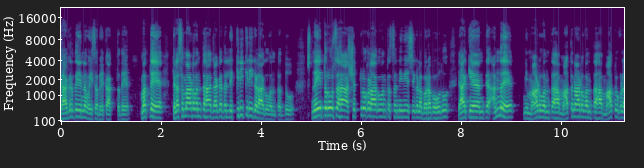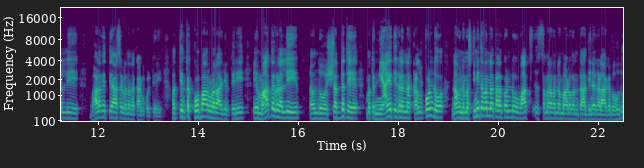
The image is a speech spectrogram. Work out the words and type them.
ಜಾಗ್ರತೆಯನ್ನು ವಹಿಸಬೇಕಾಗ್ತದೆ. ಮತ್ತೆ ಕೆಲಸ ಮಾಡುವಂತಹ ಜಾಗದಲ್ಲಿ ಕಿರಿಕಿರಿಗಳಾಗುವಂಥದ್ದು, ಸ್ನೇಹಿತರು ಸಹ ಶತ್ರುಗಳಾಗುವಂಥ ಸನ್ನಿವೇಶಗಳು ಬರಬಹುದು. ಯಾಕೆ ಅಂತ, ಅಂದರೆ ನೀವು ಮಾಡುವಂತಹ, ಮಾತನಾಡುವಂತಹ ಮಾತುಗಳಲ್ಲಿ ಬಹಳ ವ್ಯತ್ಯಾಸಗಳನ್ನು ಕಾಣ್ಕೊಳ್ತೀರಿ. ಅತ್ಯಂತ ಕೋಪಾರೂಢರಾಗಿರ್ತೀರಿ. ನೀವು ಮಾತುಗಳಲ್ಲಿ ಒಂದು ಶ್ರದ್ಧತೆ ಮತ್ತು ನ್ಯಾಯತೆಗಳನ್ನು ಕಳ್ಕೊಂಡು, ನಾವು ನಮ್ಮ ಸ್ಥಿಮಿತವನ್ನು ಕಳ್ಕೊಂಡು ವಾಕ್ ಸಮರವನ್ನು ಮಾಡುವಂತಹ ದಿನಗಳಾಗಬಹುದು.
